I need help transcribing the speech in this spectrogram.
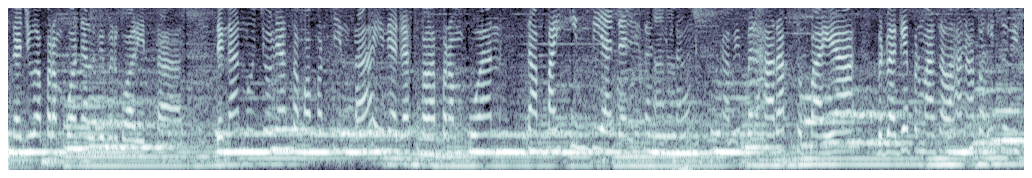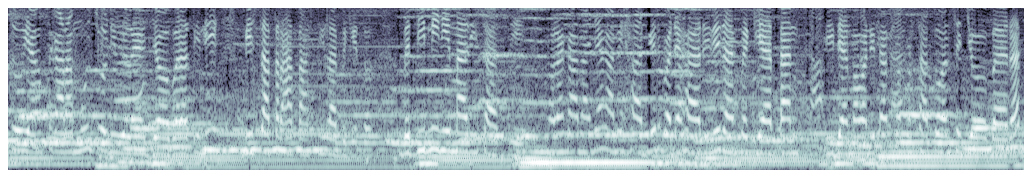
dan juga perempuan yang lebih berkualitas. Dengan munculnya Sekolah Percinta, ini adalah sekolah perempuan capai impian dan cita-cita. Kami berharap supaya berbagai permasalahan atau isu-isu yang sekarang muncul di wilayah Jawa Barat ini bisa teratasi lah begitu, diminimalisasi. Oleh karenanya hadir pada hari ini dalam kegiatan di Dharma Wanita Persatuan se-Jawa Barat.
